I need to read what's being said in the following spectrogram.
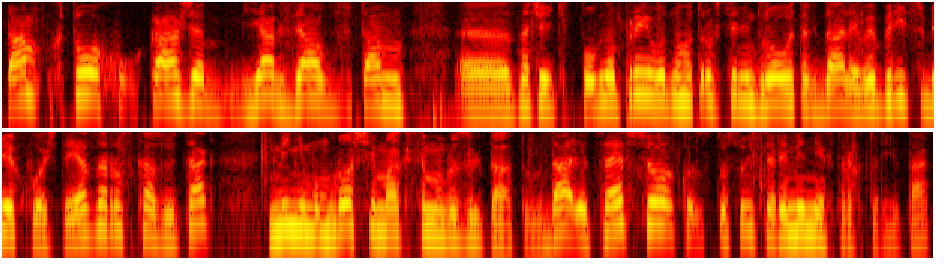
Там хто каже, я взяв там, е, значить, повноприводного трьохциліндрового і так далі. Ви беріть собі як хочете. Я зараз розказую так, мінімум грошей, максимум результату. Це все стосується ремінних тракторів. так?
